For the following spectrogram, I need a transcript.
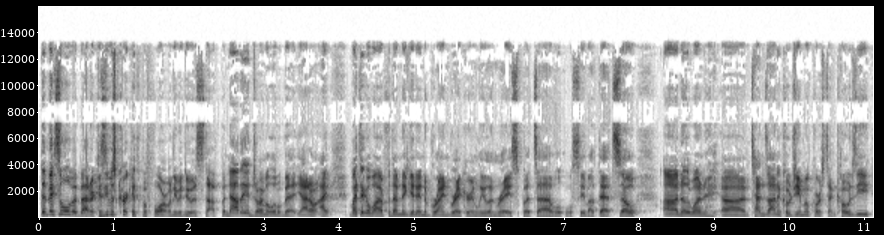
that makes it a little bit better because he was crickets before when he would do his stuff, but now they enjoy him a little bit. Yeah, I don't. I it might take a while for them to get into Brian Breaker and Leland Race, but uh, we'll, we'll see about that. So uh, another one, uh, Tenzan and Kojima, of course, TenCozy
